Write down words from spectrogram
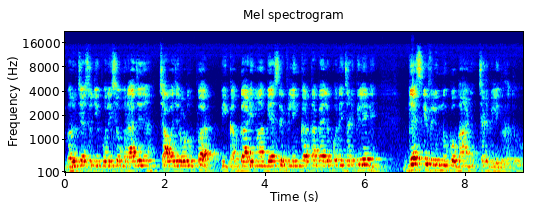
Bharuch SOG પોલીસે Umraj Chavaj road ઉપર pickup ગાડીમાં ગેસ રિફિલિંગ કરતા બે લોકોને ઝડપી લઈને ગેસ રિફિલિંગનું કૌભાંડ ઝડપી લીધું હતું.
